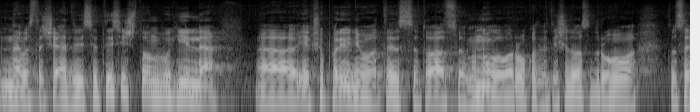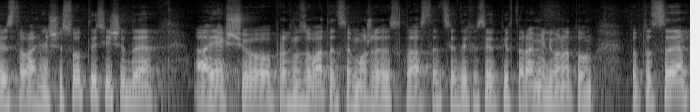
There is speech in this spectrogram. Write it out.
не вистачає 200 тисяч тонн вугілля. Е, Якщо порівнювати з ситуацією минулого року, 2022, то це відставання 600 тисяч іде. А якщо прогнозувати, це може скласти цей дефіцит півтора мільйона тонн. Тобто, це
